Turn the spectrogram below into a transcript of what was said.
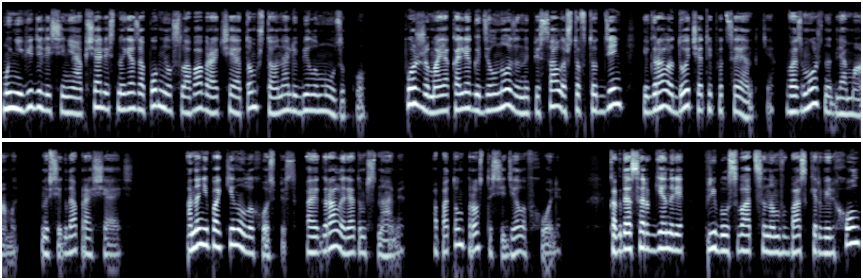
Мы не виделись и не общались, но я запомнил слова врачей о том, что она любила музыку. Позже моя коллега Дилноза написала, что в тот день играла дочь этой пациентки, возможно, для мамы, навсегда прощаясь. Она не покинула хоспис, а играла рядом с нами, а потом просто сидела в холле. Когда сэр Генри прибыл с Ватсоном в Баскервиль-холл,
